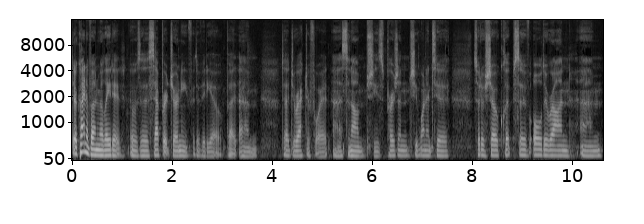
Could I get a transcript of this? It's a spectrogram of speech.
they're kind of unrelated. It was a separate journey for the video, but um, the director for it, uh, Sanam, she's Persian. She wanted to sort of show clips of old Iran um,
